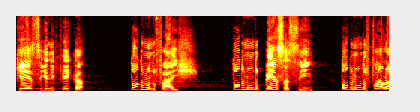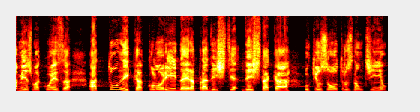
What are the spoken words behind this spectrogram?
que significa todo mundo faz, todo mundo pensa assim, todo mundo fala a mesma coisa. A túnica colorida era para destacar o que os outros não tinham.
